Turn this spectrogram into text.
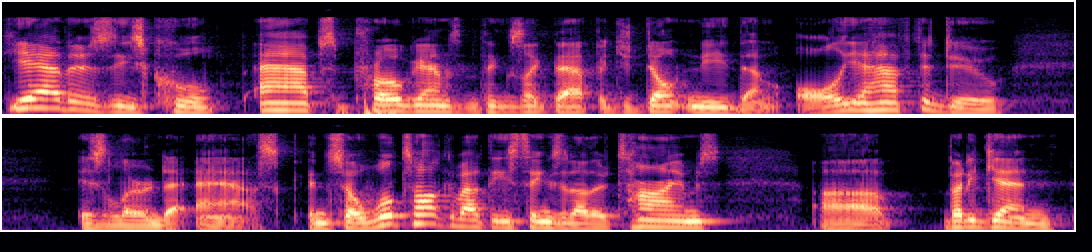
Yeah, there's these cool apps and programs and things like that, but you don't need them. All you have to do is learn to ask. And so we'll talk about these things at other times. Uh, but again,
